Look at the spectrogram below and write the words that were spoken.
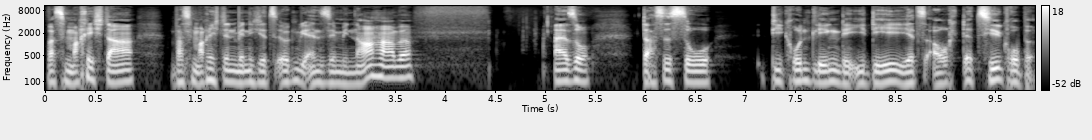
Was mache ich da? Was mache ich denn, wenn ich jetzt irgendwie ein Seminar habe? Also das ist so die grundlegende Idee jetzt auch der Zielgruppe.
